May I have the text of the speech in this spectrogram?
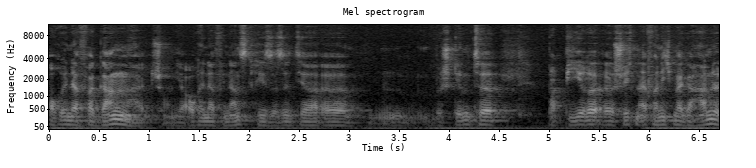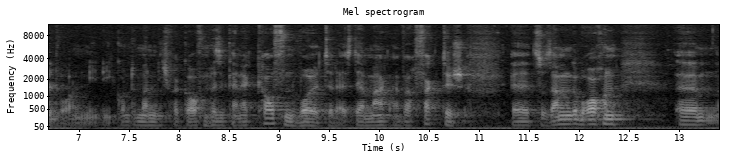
auch in der Vergangenheit schon. Ja, auch in der Finanzkrise sind ja äh, bestimmte Papiere äh, schlicht und einfach nicht mehr gehandelt worden. Die, die, konnte man nicht verkaufen, weil sie keiner kaufen wollte. Da ist der Markt einfach faktisch äh, zusammengebrochen ähm,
